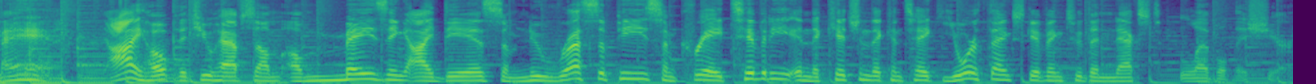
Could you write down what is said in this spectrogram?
Man, I hope that you have some amazing ideas, some new recipes, some creativity in the kitchen that can take your Thanksgiving to the next level this year.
